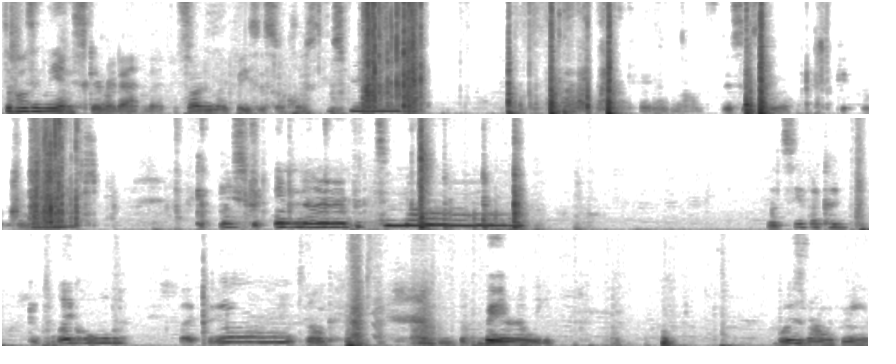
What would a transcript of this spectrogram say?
Supposedly, I scared my dad, but sorry, my face is so close to the screen. Okay, now this is the. Okay, my straightener for tomorrow. Let's see if I could get the leg hold. I couldn't. Mm, okay. Barely. What is wrong with me?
